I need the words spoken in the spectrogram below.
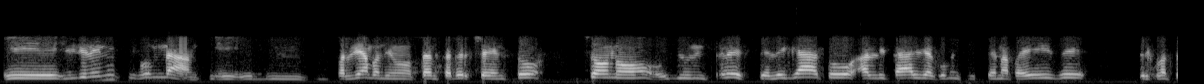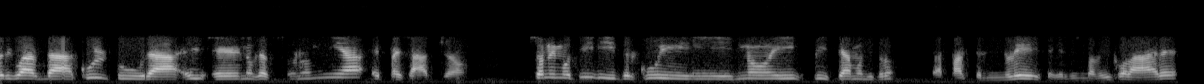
E gli elementi fondanti, parliamo di un 80%, sono di un interesse legato all'Italia come sistema paese per quanto riguarda cultura, enogastronomia e paesaggio. Sono i motivi per cui noi qui siamo di fronte, a parte l'inglese che è lingua veicolare,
